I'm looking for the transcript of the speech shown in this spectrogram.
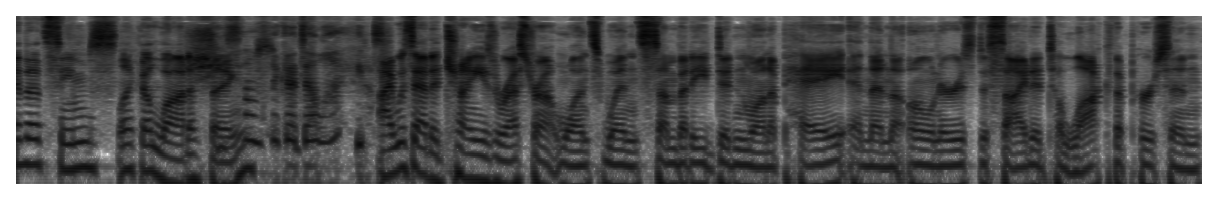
okay that seems like a lot of She things. sounds like a delight. I was at a Chinese restaurant once when somebody didn't want to pay, and then the owners decided to lock the person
